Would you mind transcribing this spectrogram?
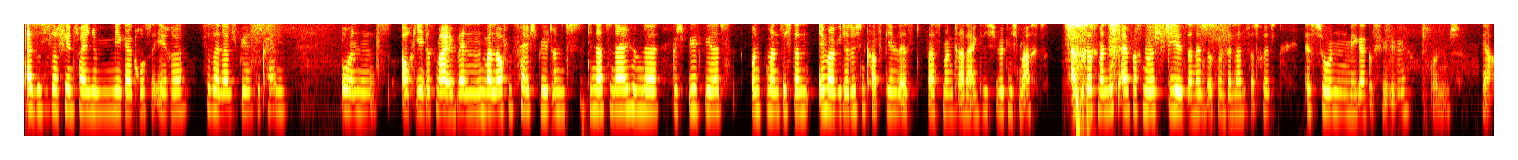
Also es ist auf jeden Fall eine mega große Ehre, für sein Land spielen zu können. Und auch jedes Mal, wenn man auf dem Feld spielt und die Nationalhymne gespielt wird und man sich dann immer wieder durch den Kopf gehen lässt, was man gerade eigentlich wirklich macht. Also dass man nicht einfach nur spielt, sondern dass man sein Land vertritt, ist schon ein mega Gefühl. Und ja.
